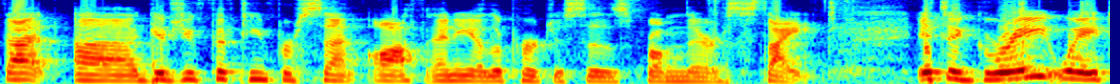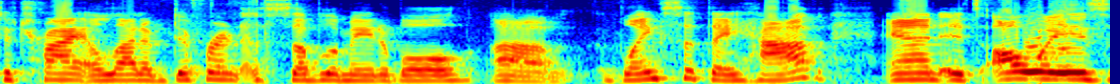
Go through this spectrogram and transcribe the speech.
that uh, gives you 15% off any other purchases from their site. It's a great way to try a lot of different sublimatable um, blanks that they have, and it's always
